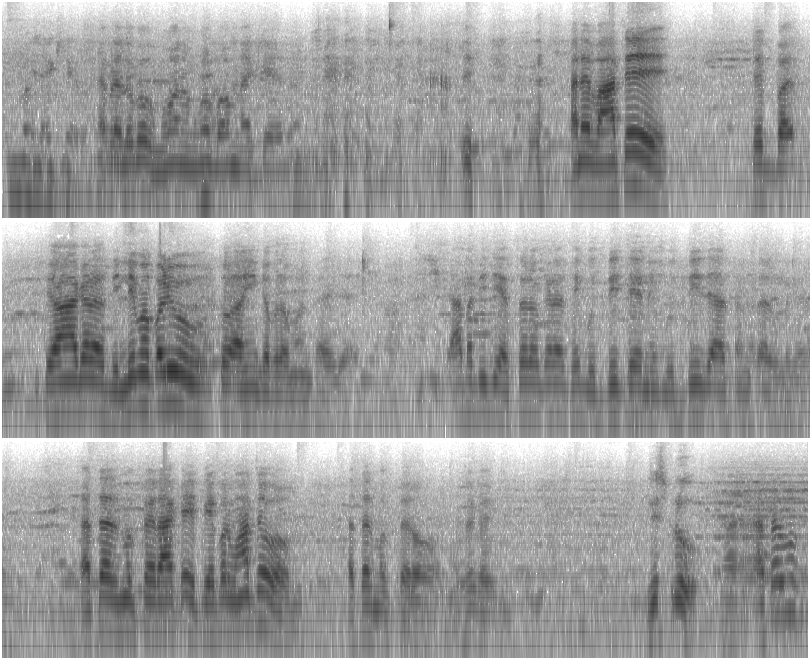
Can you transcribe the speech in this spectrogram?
આપડા લોકો ઊંઘવાનું ઊંઘવા બોમ્બ નાખ્યા અને વાંચે તે ત્યાં આગળ દિલ્હીમાં પડ્યું તો અહીં ગભરામણ થાય જાય. આ બધી જે અસરો કરે છે બુદ્ધિ છે ને બુદ્ધિ જ આ સંસાર અસર મુક્ત રાખે પેપર વાંચો. અસર મુક્ત રહો નિષ્પ્રુ? અસર મુક્ત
